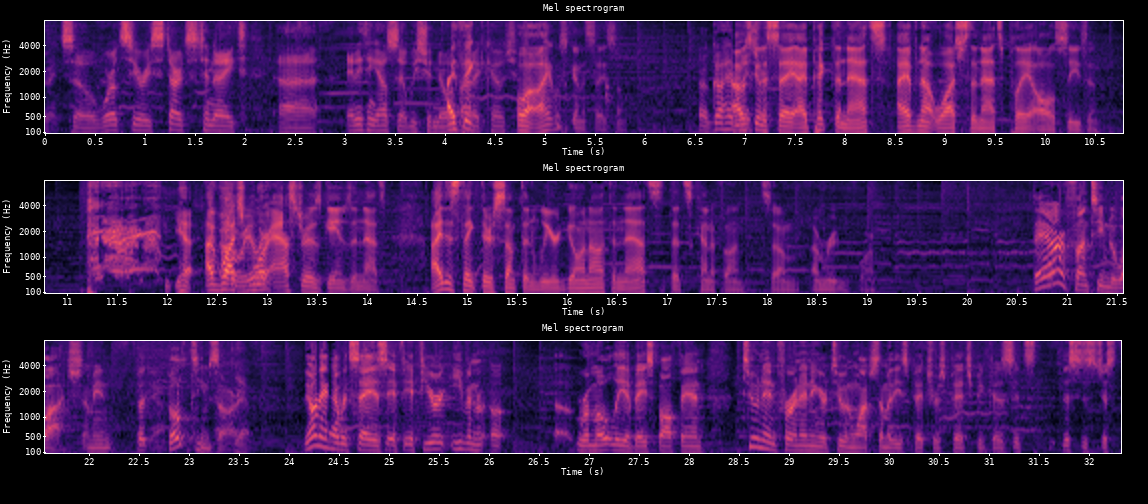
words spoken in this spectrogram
Right. So World Series starts tonight. Uh, anything else that we should know I about think. it, Coach? Well, I was going to say something. oh, go ahead. I was going to say I picked the Nats. I have not watched the Nats play all season. yeah, I've Oh, watched more? Astros games than Nats. I just think there's something weird going on with the Nats that's kind of fun. So I'm I'm rooting for them. They are a fun team to watch. I mean, but both teams are. Yep. The only thing I would say is if, if you're even uh, uh, remotely a baseball fan, tune in for an inning or two and watch some of these pitchers pitch because it's this is just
